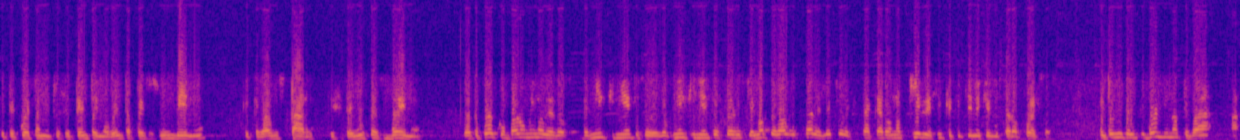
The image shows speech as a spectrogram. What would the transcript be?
que te cuestan entre 70 y 90 pesos un vino que te va a gustar, que si te gusta es bueno. O te puedes comprar un vino de, dos, de 1.500 o de 2.500 pesos que no te va a gustar. El hecho de que sea caro no quiere decir que te tiene que gustar a fuerzas. Entonces el buen vino te va a-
